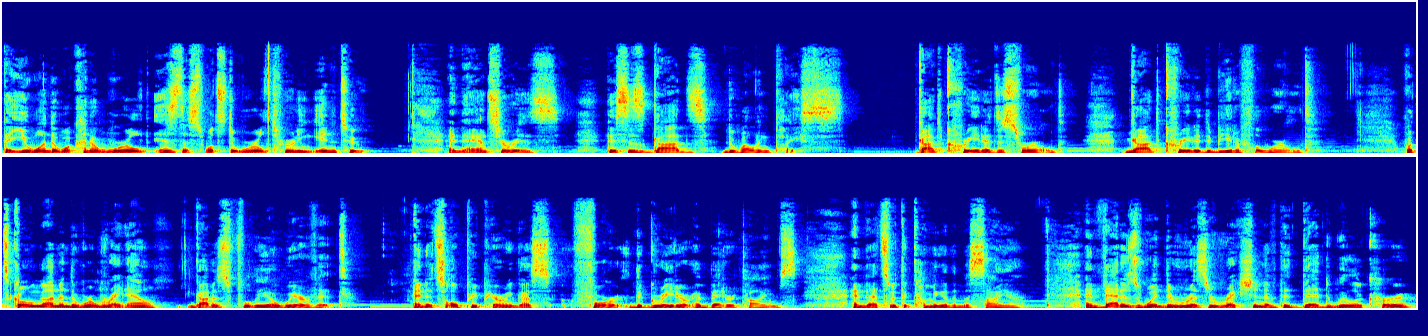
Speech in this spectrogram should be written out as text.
that you wonder what kind of world is this? What's the world turning into? And the answer is this is god's dwelling place God created this world. God created the beautiful world. What's going on in the world right now, God is fully aware of it. And it's all preparing us for the greater and better times. And that's with the coming of the Messiah. And that is when the resurrection of the dead will occur,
